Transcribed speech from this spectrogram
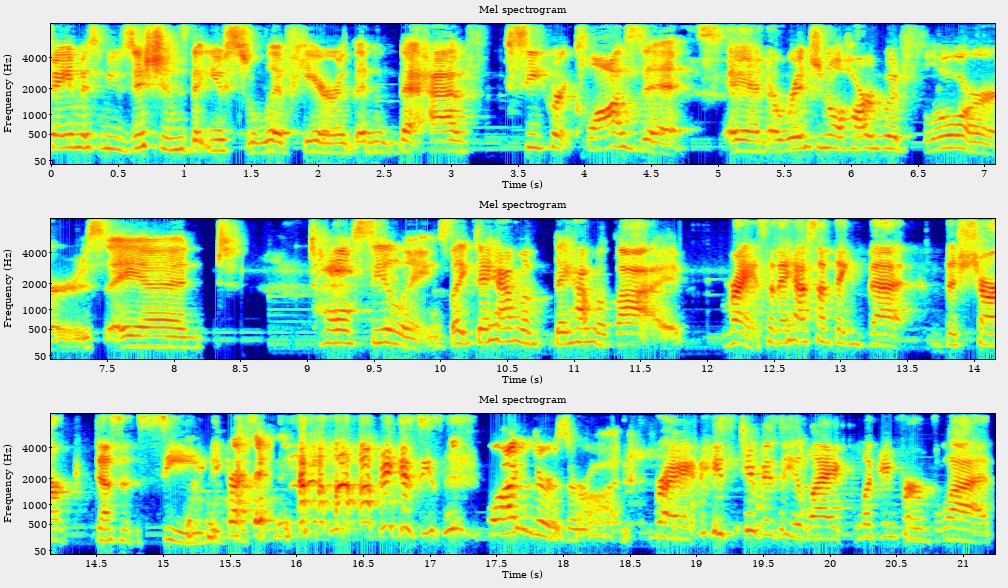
famous musicians that used to live here that, that have secret closets and original hardwood floors and tall ceilings. Like they have a they have a vibe. Right. So they have something that the shark doesn't see because, because he's His blinders are on. Right. He's too busy like looking for blood.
